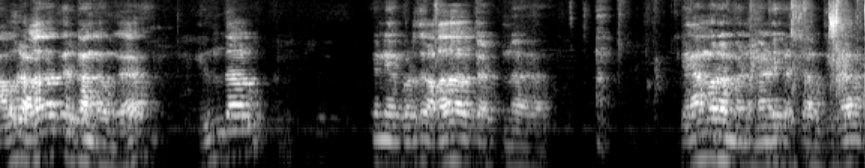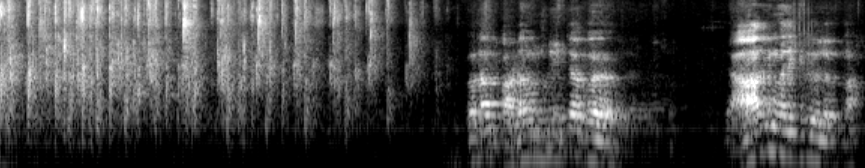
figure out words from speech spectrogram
அவர் அழகாக இருக்காங்க அவங்க. இருந்தாலும் என்னை படத்தில் அழகாக காட்டின கேமராமேன் மேடை கிடைச்சா பார்த்தீங்களா இப்போதான் படம் முடிட்டு அப்போ யாரும் மதிக்கிறது இல்லை இப்பலாம்.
